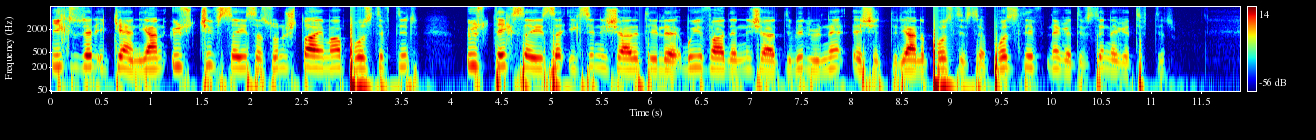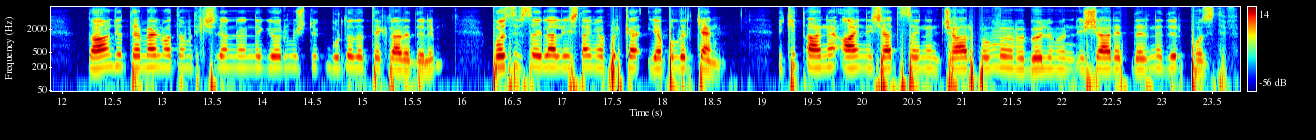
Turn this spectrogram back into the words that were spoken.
X üzeri 2N yani üst çift sayıysa sonuç daima pozitiftir. Üst tek sayıysa x'in işaretiyle bu ifadenin işareti birbirine eşittir. Yani pozitifse pozitif, negatifse negatiftir. Daha önce temel matematik işlemlerinde görmüştük. Burada da tekrar edelim. Pozitif sayılarla işlem yapırken, yapılırken iki tane aynı işaretli sayının çarpımı ve bölümünün işaretleri nedir? Pozitif.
